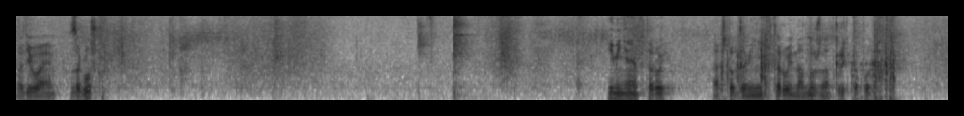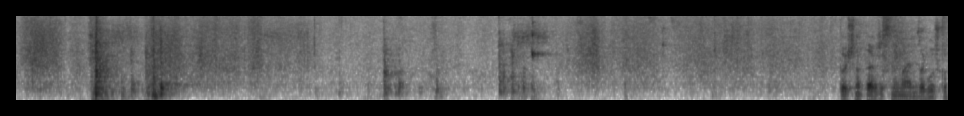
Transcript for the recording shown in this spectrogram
Одеваем заглушку. И меняем второй. А чтобы заменить второй, нам нужно открыть капот. точно так же снимаем заглушку.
